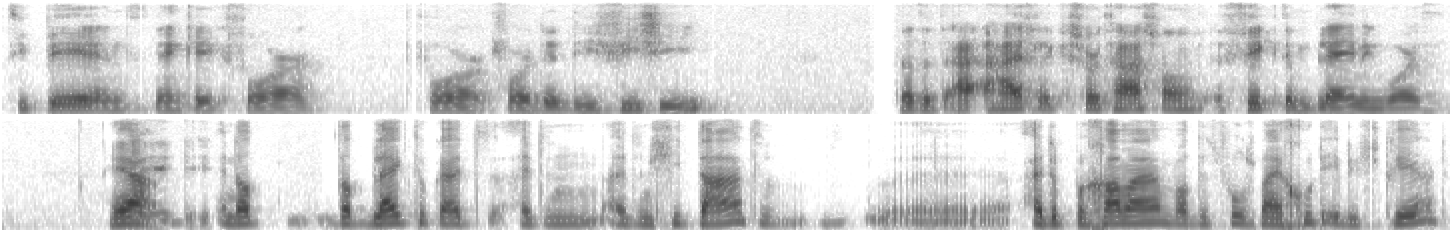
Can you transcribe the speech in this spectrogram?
typerend, denk ik, voor, voor, voor de divisie. Dat het eigenlijk een soort haast van victim blaming wordt. Ja, en dat, dat blijkt ook uit, uit, een, uit een citaat uh, uit het programma, wat dit volgens mij goed illustreert.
